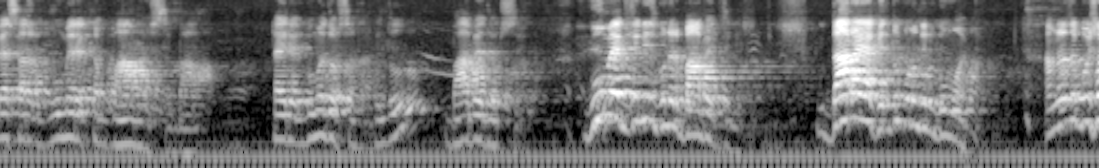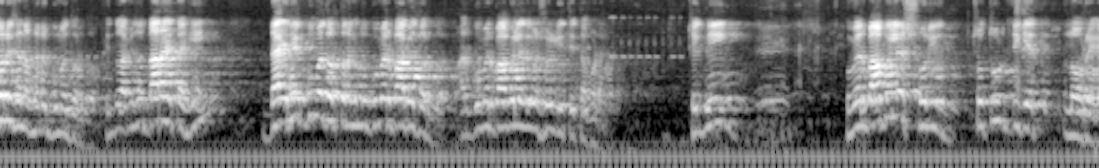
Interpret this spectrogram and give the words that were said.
বেচারার গুমের একটা বাম হচ্ছে বাম। টাইরে গুমে ধরছে না, কিন্তু বাবে ধরছে গুম এক জিনিস গুণের বাপ এক জিনিস। দাঁড়ায়া কিন্তু কোনোদিন ঘুম হয় না। আপনারা যে রয়েছেন আপনারা ঘুমে ধরবো কিন্তু আমি যদি দাঁড়ায় থাকি ডাইরেক্ট ঘুমে ধরতো না, কিন্তু গুমের বাবে ধরবো আর ঘুমের বাবিলে দেখবেন শরীর ইতিতা করে। ঠিক নেই? ঘুমের বাবিলে শরীর চতুর্দিকে লড়ে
